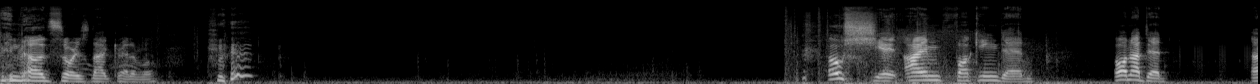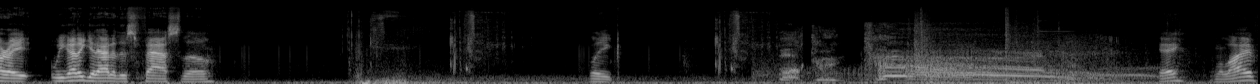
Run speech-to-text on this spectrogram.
Invalid source, not credible. oh shit, I'm fucking dead. Oh, I'm not dead. Alright, we gotta get out of this fast, though. Like... Okay, I'm alive.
